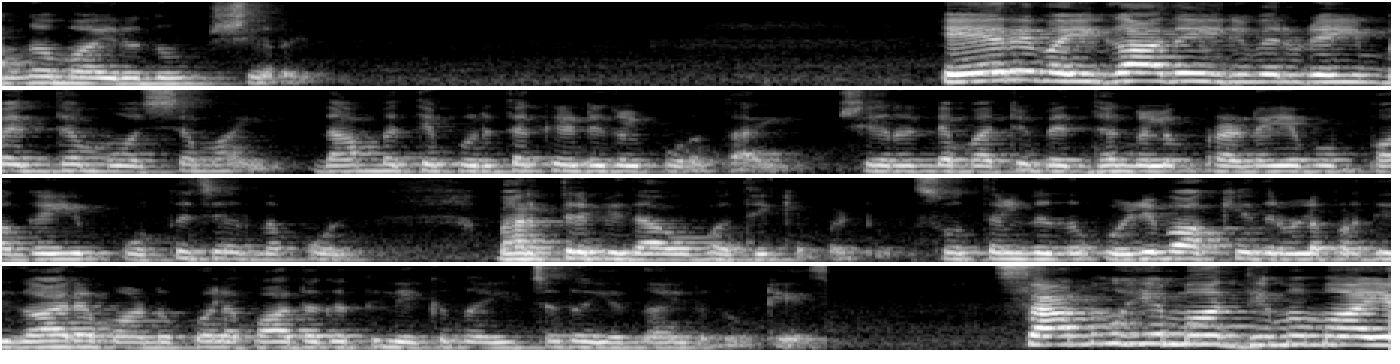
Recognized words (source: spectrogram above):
അംഗമായിരുന്നു ഷിറിൻ. ഏറെ വൈകാതെ ഇരുവരുടെയും ബന്ധം മോശമായി. ദാമ്പത്യ പൊരുത്തക്കേടുകൾ പുറത്തായി. ഷിറിന്റെ മറ്റു ബന്ധങ്ങളും പ്രണയവും പകയും ഒത്തുചേർന്നപ്പോൾ ഭർത്തൃപിതാവ് വധിക്കപ്പെട്ടു. സ്വത്തിൽ നിന്ന് ഒഴിവാക്കിയതിനുള്ള പ്രതികാരമാണ് കൊലപാതകത്തിലേക്ക് നയിച്ചത് എന്നായിരുന്നു കേസ്. സാമൂഹ്യ മാധ്യമമായ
